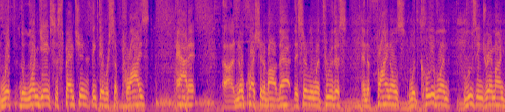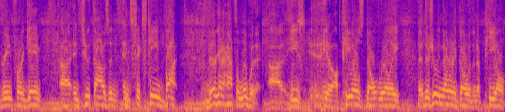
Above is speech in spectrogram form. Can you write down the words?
with the one game suspension i think they were surprised at it uh, no question about that they certainly went through this in the finals with cleveland losing draymond green for a game uh, in 2016 but they're going to have to live with it uh, he's you know appeals don't really uh, there's really nowhere to go with an appeal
